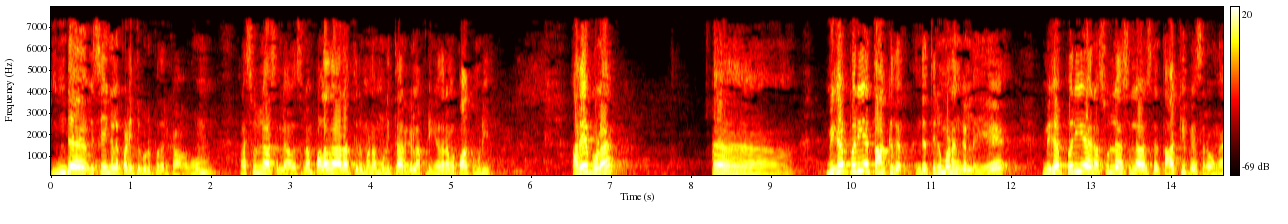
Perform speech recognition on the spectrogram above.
இந்த விஷயங்களை படித்து கொடுப்பதற்காகவும் ரசூல்லா சல்லா அலுவலம் பலதார திருமணம் முடித்தார்கள் அப்படிங்கிறத நம்ம பார்க்க முடியுது. அதே போல மிகப்பெரிய தாக்குதல். இந்த திருமணங்கள்லயே மிகப்பெரிய ரசூல்லா சல்லா தாக்கி பேசுறவங்க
